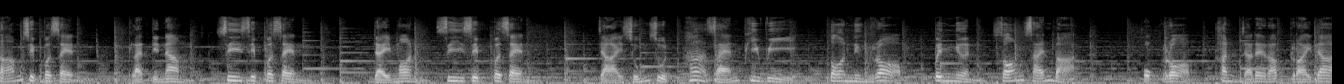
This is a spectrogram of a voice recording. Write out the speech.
30% Platinum 40% Diamond 40%จ่ายสูงสุด 500,000 PV ต่อ 1 รอบ เป็นเงิน 200,000 บาท 6 รอบ ท่านจะได้รับรายได้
